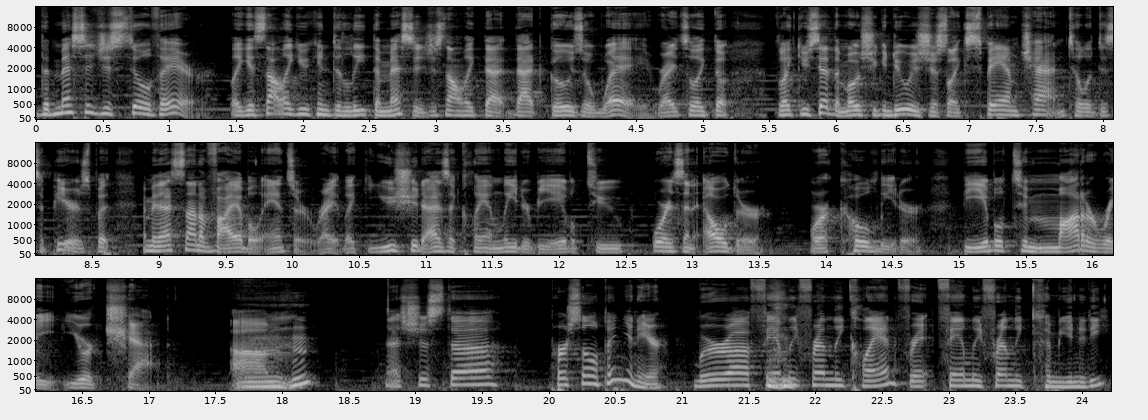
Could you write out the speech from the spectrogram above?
the message is still there. Like, it's not like you can delete the message. It's not like that that goes away, right? So, like the like you said, the most you can do is just like spam chat until it disappears. But I mean, that's not a viable answer, right? Like, you should, as a clan leader, be able to, or as an elder or a co-leader, be able to moderate your chat. Um, That's just uh personal opinion here. We're a family friendly clan, fr- family friendly community,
